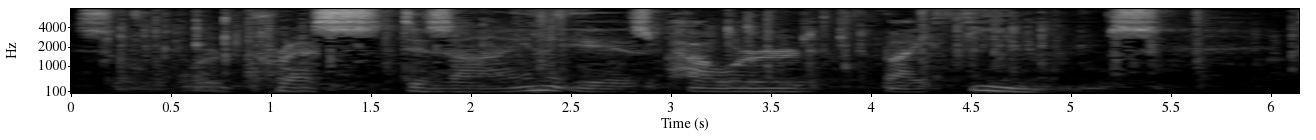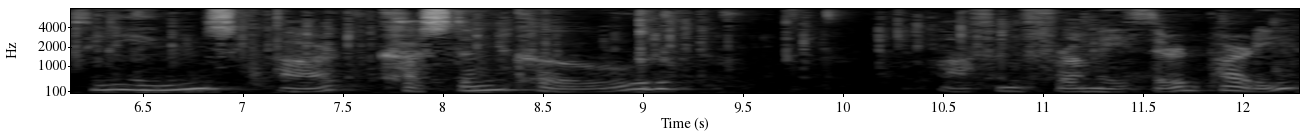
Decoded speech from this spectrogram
So WordPress design is powered by themes. Themes are custom code, often from a third party.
